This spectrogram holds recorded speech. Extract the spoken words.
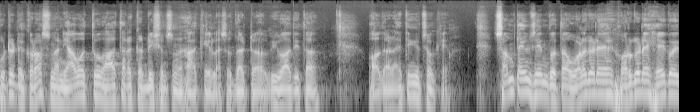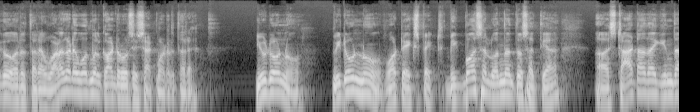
put it across ನಾನು ಯಾವತ್ತೂ ಆ ಥರ ಕಂಡೀಷನ್ಸ್ ನಾನು ಹಾಕಿಲ್ಲ ಸೊ ದಟ್ ವಿವಾದಿತ all that I think it's okay sometimes ಏನು ಗೊತ್ತಾ? ಒಳಗಡೆ, ಹೊರಗಡೆ ಹೇಗೋ ಹೇಗೋ ಬರುತ್ತಾರೆ. ಒಳಗಡೆ ಹೋದ್ಮೇಲೆ ಕಾಂಟ್ರವರ್ಸಿ ಸ್ಟಾರ್ಟ್ ಮಾಡಿರ್ತಾರೆ. You don't know we don't know what to expect Big ಬಾಸಲ್ಲಿ ಒಂದಂತೂ ಸತ್ಯ. ಸ್ಟಾರ್ಟ್ ಆದಾಗಿಂದ,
